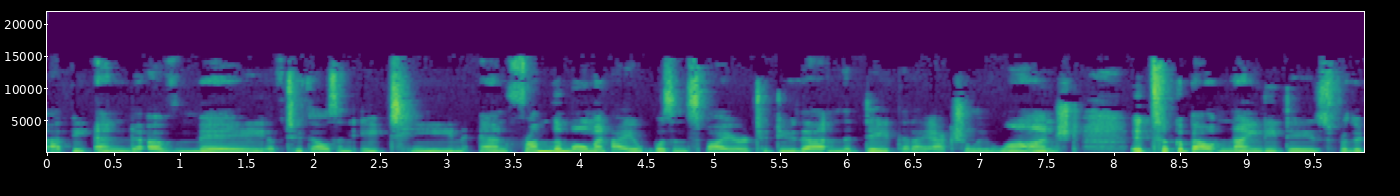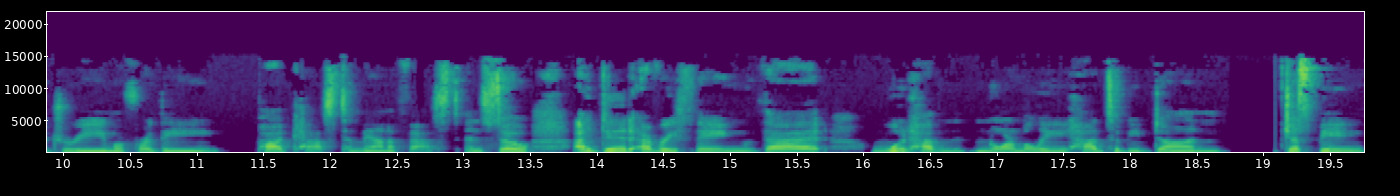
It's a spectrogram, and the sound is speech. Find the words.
at the end of May of 2018. And from the moment I was inspired to do that and the date that I actually launched, it took about 90 days for the dream or for the podcast to manifest. And so I did everything that would have normally had to be done, just being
